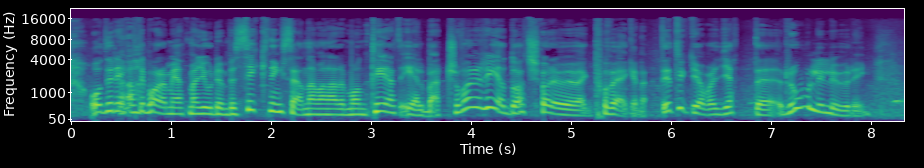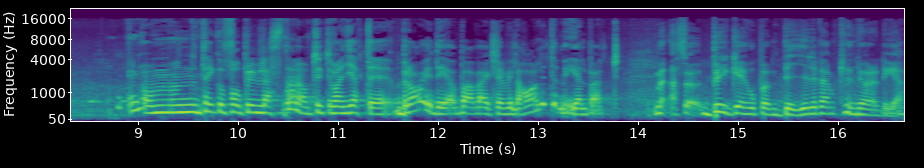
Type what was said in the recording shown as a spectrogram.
Och det räckte ja. bara med att man gjorde en besiktning sen när man hade monterat Elbert så var det redo att köra iväg på vägarna. Det tyckte jag var en jätterolig luring. Om, tänk om folk blev ledsna De tyckte det var en jättebra idé och bara verkligen ville ha lite med Elbert. Men alltså bygga ihop en bil, vem kan göra det?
